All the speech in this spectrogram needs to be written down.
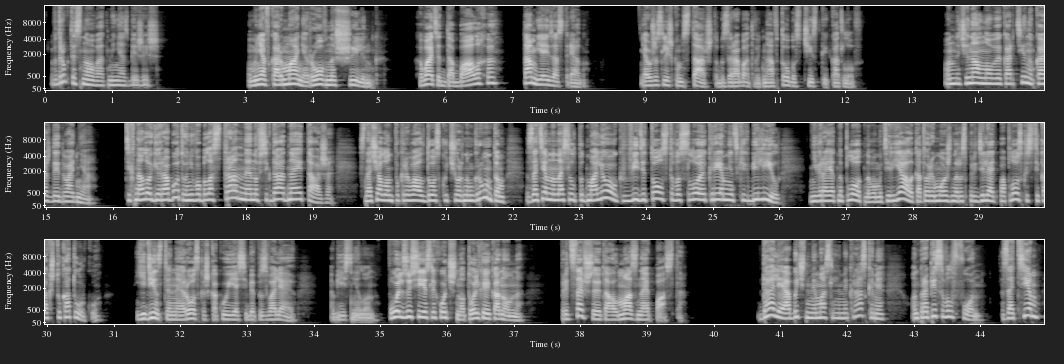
Вдруг ты снова от меня сбежишь? У меня в кармане ровно шиллинг. Хватит до Балаха, там я и застряну. Я уже слишком стар, чтобы зарабатывать на автобус чисткой котлов. Он начинал новую картину каждые два дня. Технология работы у него была странная, но всегда одна и та же — Сначала он покрывал доску черным грунтом, затем наносил подмалевок в виде толстого слоя кремницких белил, невероятно плотного материала, который можно распределять по плоскости, как штукатурку. «Единственная роскошь, какую я себе позволяю», — объяснил он. «Пользуйся, если хочешь, но только экономно. Представь, что это алмазная паста». Далее обычными масляными красками он прописывал фон. Затем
